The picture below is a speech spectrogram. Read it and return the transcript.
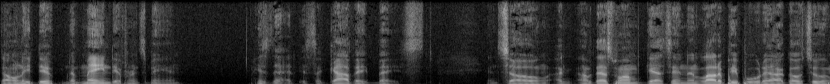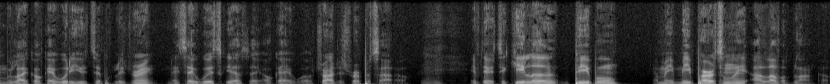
The only dif- the main difference being is that it's agave based. And so I, I, that's why I'm guessing. And a lot of people that I go to and be like, okay, what do you typically drink? And they say whiskey. I say, okay, well, try this reposado. Mhm. If they're tequila people, I mean, me personally, I love a blanco.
